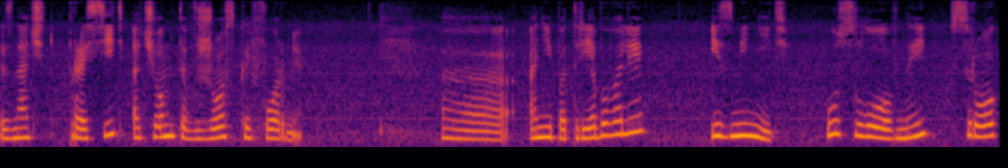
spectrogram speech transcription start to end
значит просить о чем-то в жесткой форме. А, они потребовали изменить условный срок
